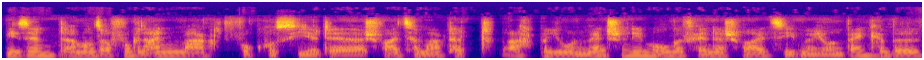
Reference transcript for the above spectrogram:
Wir sind, haben uns auf einen kleinen Markt fokussiert. Der Schweizer Markt hat acht Millionen Menschen leben ungefähr in der Schweiz, sieben Millionen bankable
